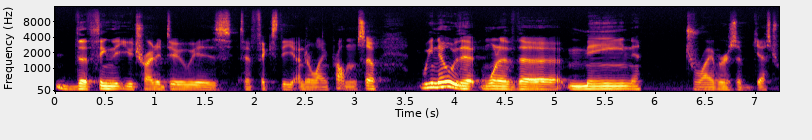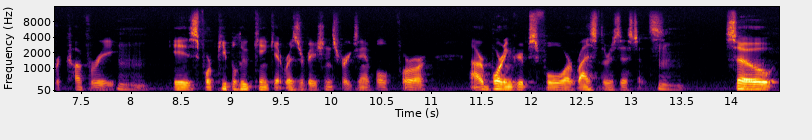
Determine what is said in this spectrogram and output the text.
the thing that you try to do is to fix the underlying problem. So we know that one of the main drivers of guest recovery mm-hmm. is for people who can't get reservations, for example, for our boarding groups for Rise of the Resistance. Mm-hmm. So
